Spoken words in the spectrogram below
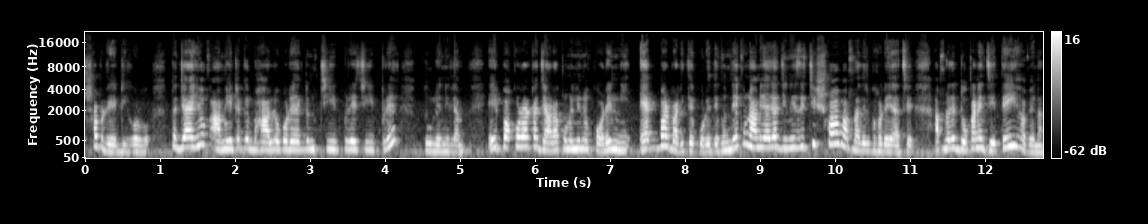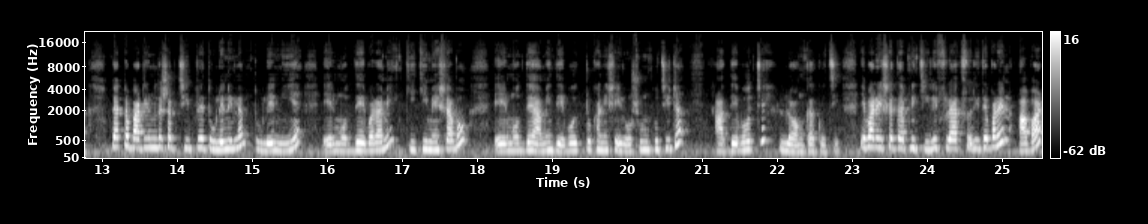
সব রেডি করব। তো যাই হোক, আমি এটাকে ভালো করে একদম চিপড়ে চিপড়ে তুলে নিলাম। এই পকোড়াটা যারা কোনো দিনও করেননি, একবার বাড়িতে করে দেখুন। দেখুন, আমি যা যা জিনিস দিচ্ছি সব আপনাদের ঘরে আছে। আপনাদের দোকানে যেতেই হবে না। তো একটা বাটির মধ্যে সব চিপড়ে তুলে নিলাম। তুলে নিয়ে এর মধ্যে এবার আমি কি কি মেশাবো? এর মধ্যে আমি দেবো একটুখানি সেই রসুন কুচিটা, আর দেবো হচ্ছে লঙ্কা কুচি। এবার এর সাথে আপনি চিলি ফ্লেক্সও দিতে পারেন, আবার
